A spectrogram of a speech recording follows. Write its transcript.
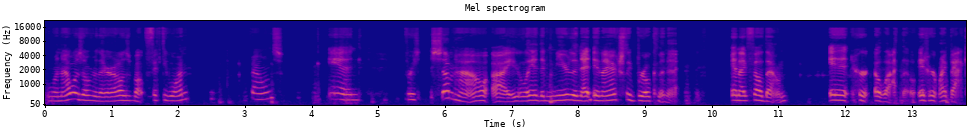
when I was over there, I was about 51 pounds. And for somehow I landed near the net and I actually broke the net. And I fell down. It hurt a lot though. It hurt my back.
